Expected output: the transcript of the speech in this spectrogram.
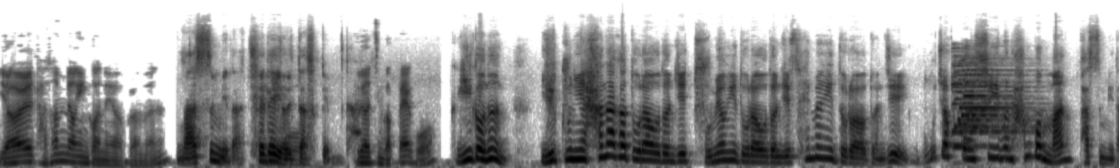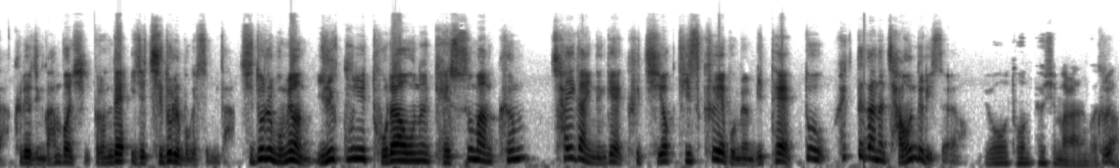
15명인 거네요, 그러면. 맞습니다. 최대 그리고 15개입니다. 그려진 거 빼고. 이거는 일꾼이 하나가 돌아오든지 두 명이 돌아오든지 세 명이 돌아오든지 무조건 수입은 한 번만 받습니다. 그려진 거 한 번씩. 그런데 이제 지도를 보겠습니다. 지도를 보면 일꾼이 돌아오는 개수만큼 차이가 있는 게 그 지역 디스크에 보면 밑에 또 획득하는 자원들이 있어요. 요 돈 표시 말하는 거죠. 그렇-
